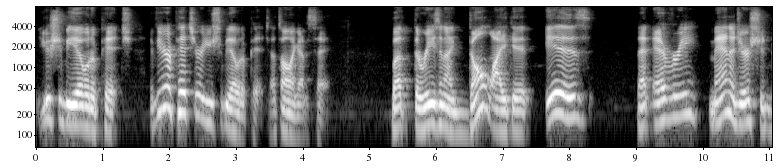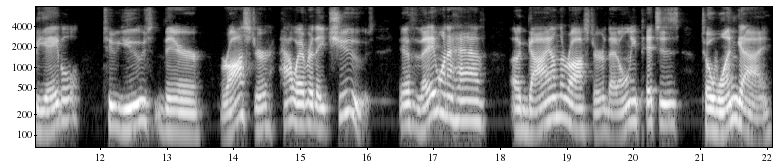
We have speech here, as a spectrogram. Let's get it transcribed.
You should be able to pitch. If you're a pitcher, you should be able to pitch. That's all I got to say. But the reason I don't like it is that every manager should be able to use their roster however they choose. If they want to have a guy on the roster that only pitches to one guy,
